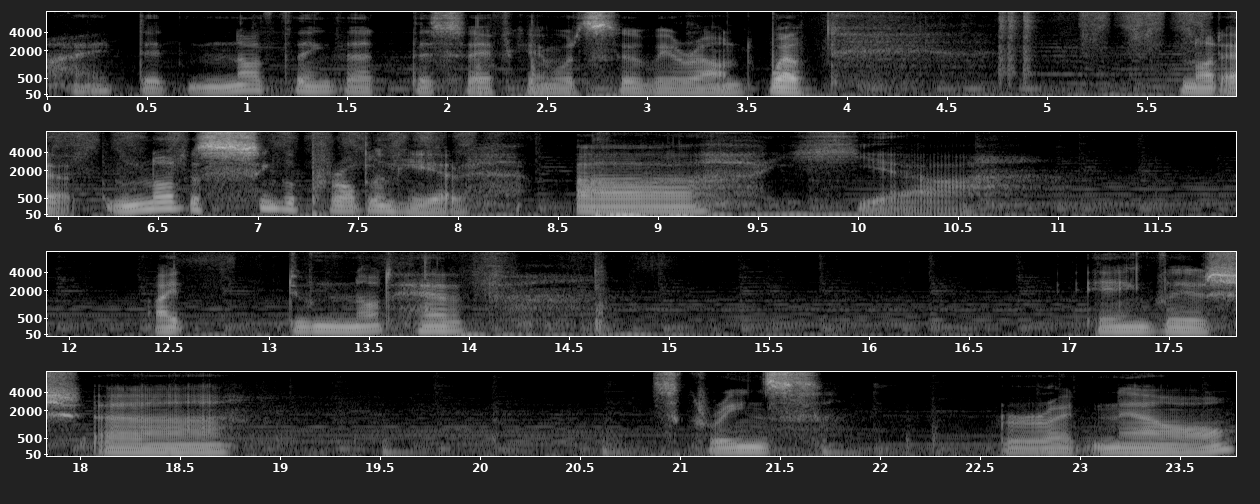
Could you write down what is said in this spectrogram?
I did not think that this save game would still be around. Well, not a not a single problem here. Uh, yeah. I do not have English uh, screens right now.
